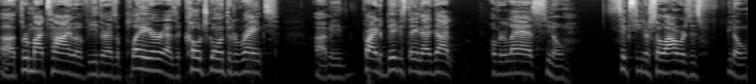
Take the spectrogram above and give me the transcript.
uh, through my time of either as a player, as a coach going through the ranks. I mean, probably the biggest thing I got over the last, you know, 16 or so hours is, you know,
